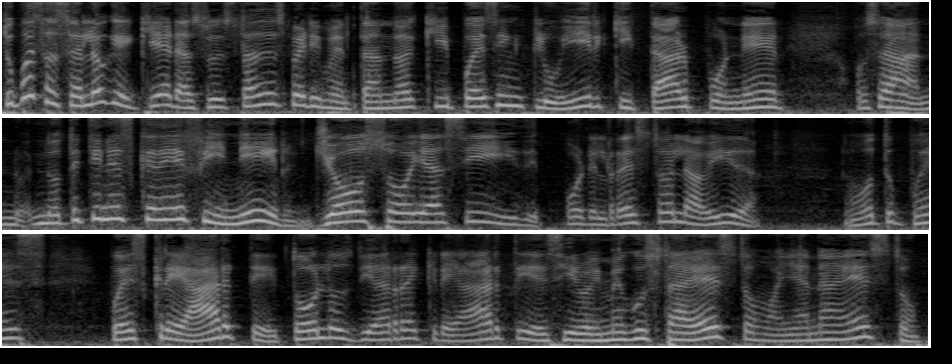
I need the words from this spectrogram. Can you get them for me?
Tú puedes hacer lo que quieras, tú estás experimentando aquí, puedes incluir, quitar, poner, o sea, no, no te tienes que definir, yo soy así por el resto de la vida. No, tú puedes, puedes crearte, todos los días recrearte y decir, hoy me gusta esto, mañana esto.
